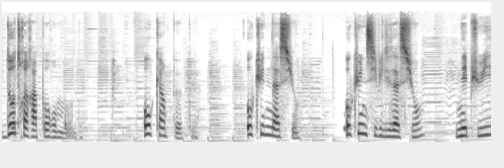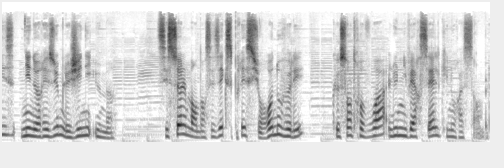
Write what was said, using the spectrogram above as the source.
d'autres rapports au monde. Aucun peuple, aucune nation, aucune civilisation n'épuise ni ne résume le génie humain. C'est seulement dans ces expressions renouvelées que s'entrevoit l'universel qui nous rassemble.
